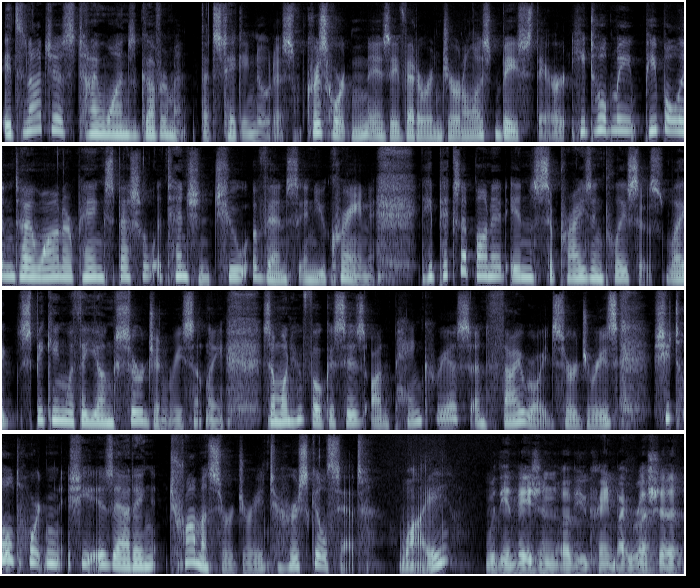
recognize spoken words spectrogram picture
It's not just Taiwan's government that's taking notice. Chris Horton is a veteran journalist based there. He told me people in Taiwan are paying special attention to events in Ukraine. He picks up on it in surprising places, like speaking with a young surgeon recently, someone who focuses on pancreas and thyroid surgeries. She told Horton she is adding trauma surgery to her skill set. Why? With the invasion of Ukraine by Russia,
